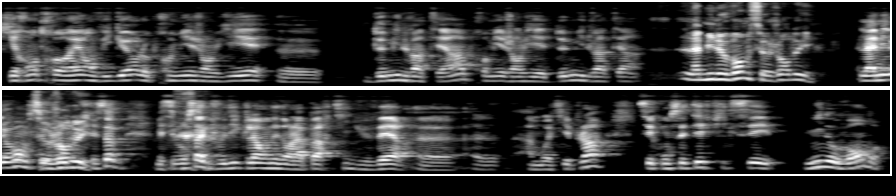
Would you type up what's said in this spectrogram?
qui rentrerait en vigueur le 1er janvier 2021. Euh, 1er janvier 2021. La mi-novembre, c'est aujourd'hui. La mi-novembre, c'est aujourd'hui, Christophe. Mais c'est pour ça que je vous dis que là, on est dans la partie du verre euh, euh, à moitié plein. C'est qu'on s'était fixé mi-novembre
